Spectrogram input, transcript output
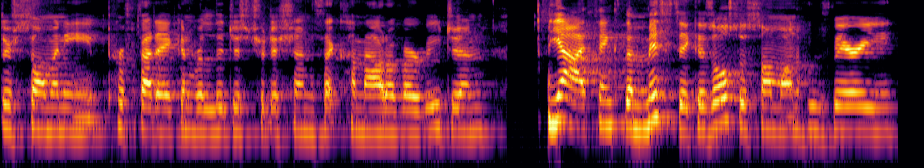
there's so many prophetic and religious traditions that come out of our region. Yeah, I think the mystic is also someone who's very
